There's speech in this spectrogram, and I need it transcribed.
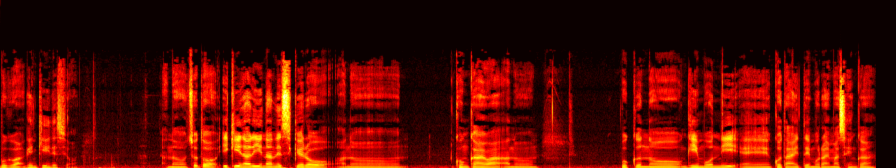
僕は元気ですよ。あのちょっといきなりなんですけどあの今回はあの僕の疑問に、えー、答えてもらえませんか、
